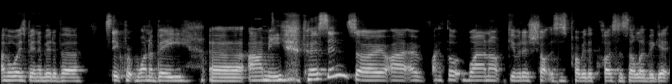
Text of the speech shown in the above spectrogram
I've always been a bit of a secret wannabe uh, army person. So I, I- thought, why not give it a shot? This is probably the closest I'll ever get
